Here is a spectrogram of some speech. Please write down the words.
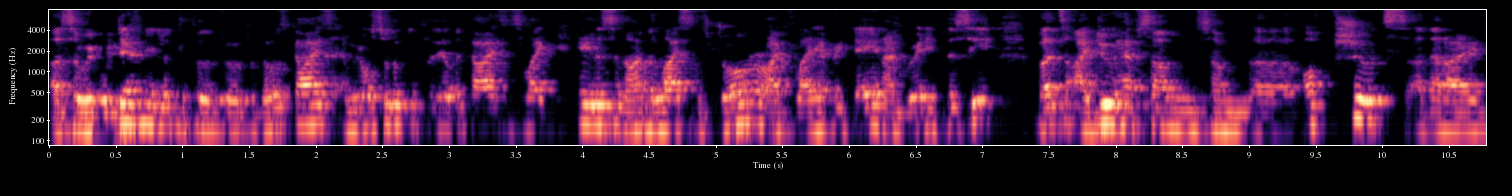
Uh, so we, are definitely looking for, for, for, those guys. And we're also looking for the other guys. It's like, hey, listen, I'm a licensed droner. I fly every day and I'm really busy, but I do have some, some uh, offshoots uh, that I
